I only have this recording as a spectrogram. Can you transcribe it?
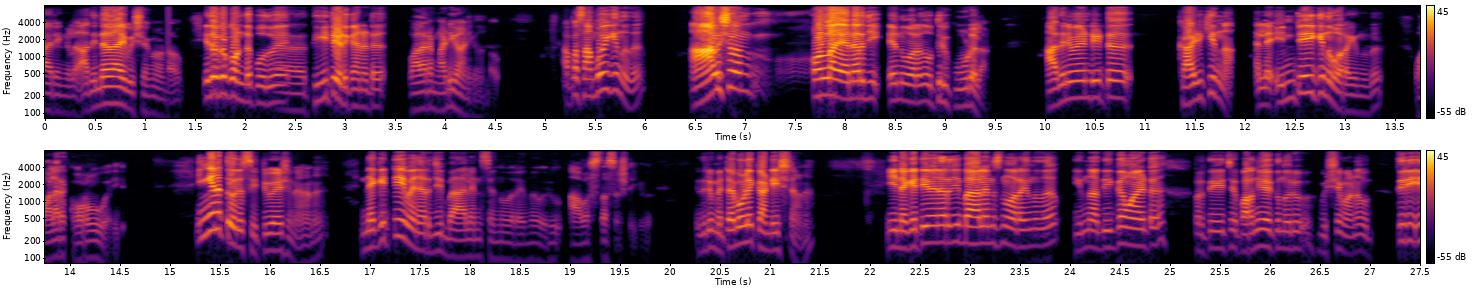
കാര്യങ്ങൾ അതിന്റെതായ വിഷയങ്ങളുണ്ടാവും. ഇതൊക്കെ കൊണ്ട് പൊതുവെ തീറ്റ എടുക്കാനായിട്ട് വളരെ മടി കാണിക്കുന്നുണ്ടാവും. അപ്പൊ സംഭവിക്കുന്നത് ആവശ്യം ഉള്ള എനർജി എന്ന് പറയുന്നത് ഒത്തിരി കൂടുതലാണ്. അതിനു വേണ്ടിയിട്ട് കഴിക്കുന്ന അല്ലെ ഇൻടേക്ക് എന്ന് പറയുന്നത് വളരെ കുറവുമായിരിക്കും. ഇങ്ങനത്തെ ഒരു സിറ്റുവേഷനാണ് നെഗറ്റീവ് എനർജി ബാലൻസ് എന്ന് പറയുന്ന ഒരു അവസ്ഥ സൃഷ്ടിക്കുന്നത്. ഇതൊരു മെറ്റബോളിക് കണ്ടീഷനാണ് ഈ നെഗറ്റീവ് എനർജി ബാലൻസ് എന്ന് പറയുന്നത് ഇന്ന് അധികമായിട്ട് പ്രത്യേകിച്ച് പറഞ്ഞു കേൾക്കുന്ന ഒരു വിഷയമാണ്. ഒത്തിരി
